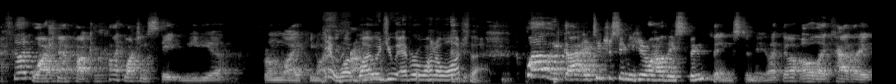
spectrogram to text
I feel like watching that podcast, kind of like watching state media from like you know. Yeah, why, why would you ever want to watch that? Well, you got, it's interesting to hear how they spin things to me. Like, oh, like how, like,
